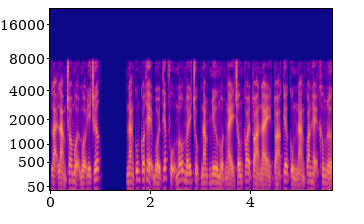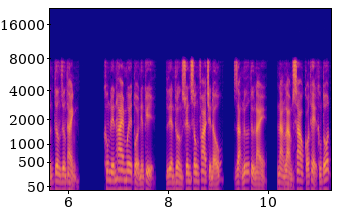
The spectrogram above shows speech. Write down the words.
lại làm cho mội mội đi trước. Nàng cũng có thể bồi tiếp phụ mẫu mấy chục năm như một ngày trông coi tòa này, tòa kia cùng nàng quan hệ không lớn tương dương thành. Không đến hai mươi tuổi niên kỷ, liền thường xuyên sông pha chiến đấu, dạng nữ tử này, nàng làm sao có thể không tốt?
